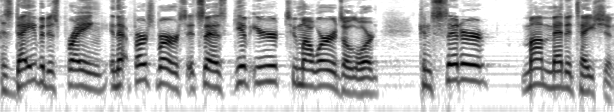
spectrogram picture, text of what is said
as David is praying, in that first verse, it says, Give ear to my words, O Lord. Consider my meditation.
